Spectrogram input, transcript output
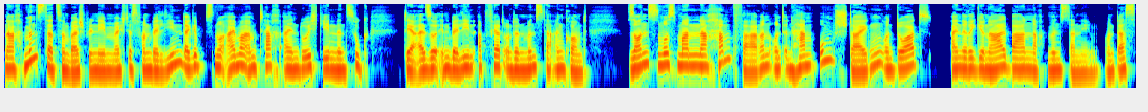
nach Münster zum Beispiel nehmen möchtest von Berlin, da gibt es nur einmal am Tag einen durchgehenden Zug, der also in Berlin abfährt und in Münster ankommt. Sonst muss man nach Hamm fahren und in Hamm umsteigen und dort eine Regionalbahn nach Münster nehmen. Und das,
